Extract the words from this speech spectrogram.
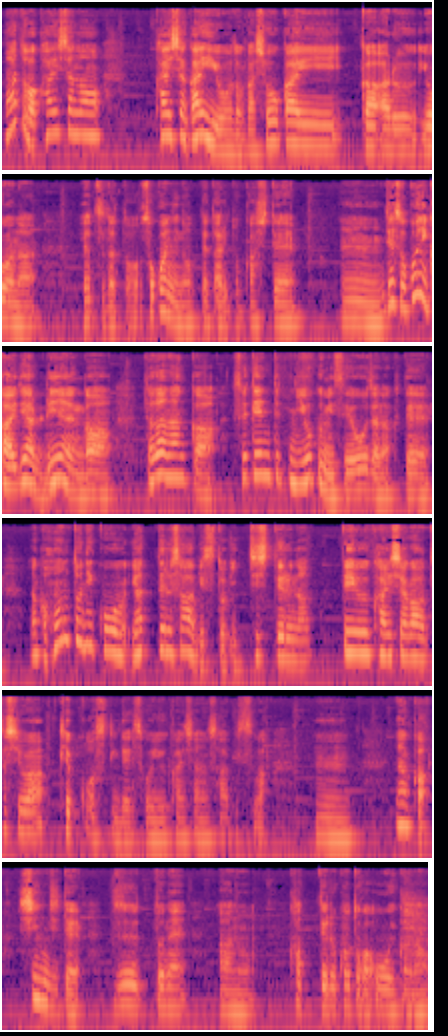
まあとは会社の会社概要とか紹介があるようなやつだとそこに載ってたりとかして、うん、でそこに書いてある理念がただなんか世間的によく見せようじゃなくてなんか本当にこうやってるサービスと一致してるなっていう会社が私は結構好きでそういう会社のサービスは。うん、なんか信じてずっとねあの買ってることが多いかな。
